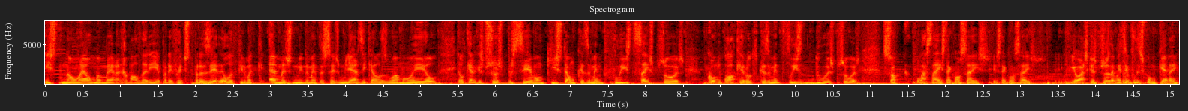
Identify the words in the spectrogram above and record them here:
isto não é uma mera rebaldaria para efeitos de prazer. Ele afirma que ama genuinamente as seis mulheres e que elas o amam a ele. Ele quer que as pessoas percebam que isto é um casamento feliz de seis pessoas, como qualquer outro casamento feliz de duas pessoas. Só que lá está, isto é com seis. Isto é com seis. E eu acho que as pessoas devem ser felizes como querem.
